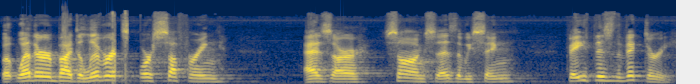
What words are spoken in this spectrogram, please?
But whether by deliverance or suffering, as our song says that we sing, faith is the victory.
